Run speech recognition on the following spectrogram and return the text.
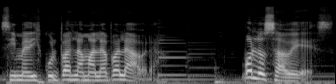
Si me disculpas la mala palabra. Vos lo sabés.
